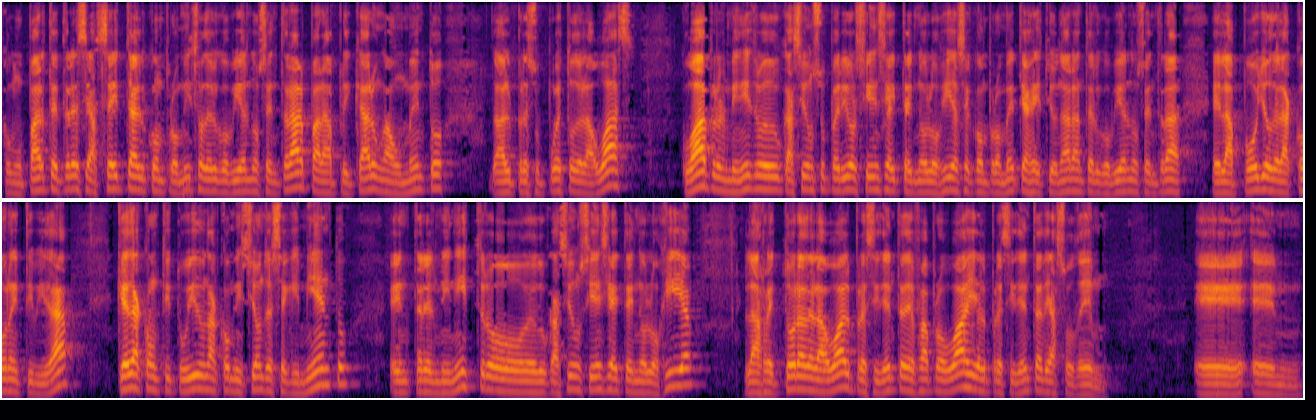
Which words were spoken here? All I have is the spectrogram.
como parte 3, se acepta el compromiso del gobierno central para aplicar un aumento al presupuesto de la UAS. Cuatro, el ministro de Educación Superior, Ciencia y Tecnología se compromete a gestionar ante el gobierno central el apoyo de la conectividad queda constituida una comisión de seguimiento entre el ministro de Educación, Ciencia y Tecnología, la rectora de la UAL, el presidente de FAPROWAS y el presidente de ASODEM. Eh, em,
